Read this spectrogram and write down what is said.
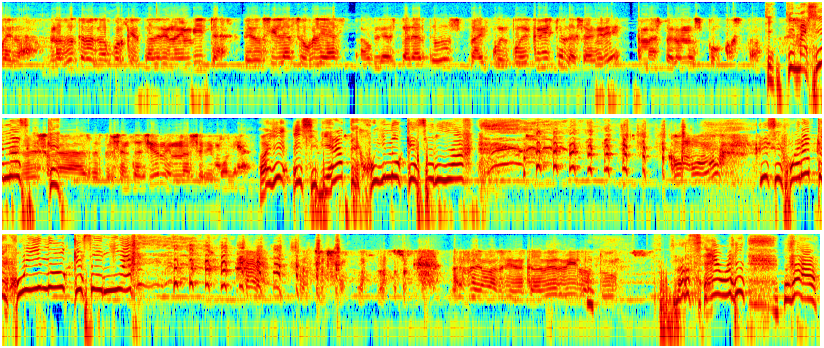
Bueno, nosotros no porque el Padre no invita, pero sí las obleas, obleas para todos, va el cuerpo de Cristo, la sangre, más para unos pocos, ¿no? ¿Te, te imaginas Es que... una representación en una ceremonia. Oye, ¿y si diera tejuino, qué sería? ¿Cómo? ¿Y si fuera tejuino, qué sería? No sé, Marcina, a ver, dilo tú. No sé, güey. La-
